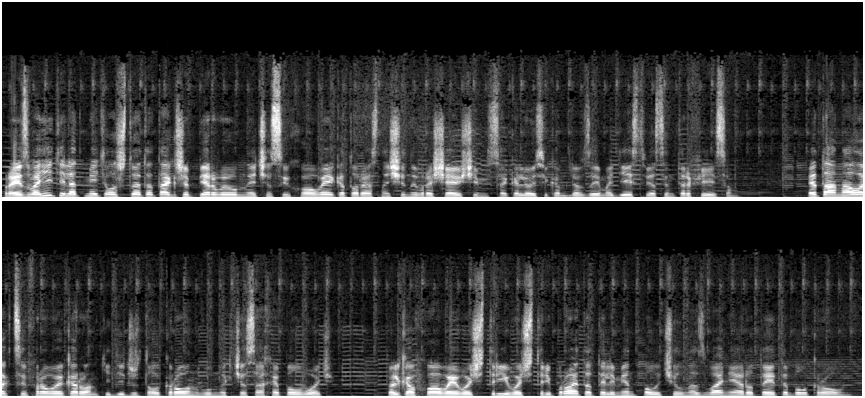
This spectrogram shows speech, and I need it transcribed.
Производитель отметил, что это также первые умные часы Huawei, которые оснащены вращающимся колесиком для взаимодействия с интерфейсом. Это аналог цифровой коронки Digital Crown в умных часах Apple Watch. Только в Huawei Watch 3 и Watch 3 Pro этот элемент получил название Rotatable Crown –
